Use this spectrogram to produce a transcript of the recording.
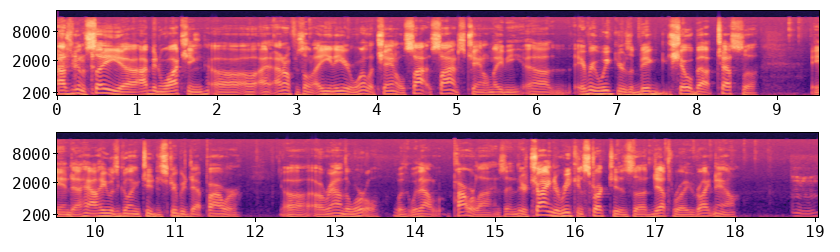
I, I, was gonna say uh, I've been watching. Uh, I, I, don't know if it's on A and E or one of the channels, Science Channel maybe. Uh, every week there's a big show about Tesla and uh, how he was going to distribute that power uh, around the world with, without power lines. And they're trying to reconstruct his death ray right now. Mm-hmm.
